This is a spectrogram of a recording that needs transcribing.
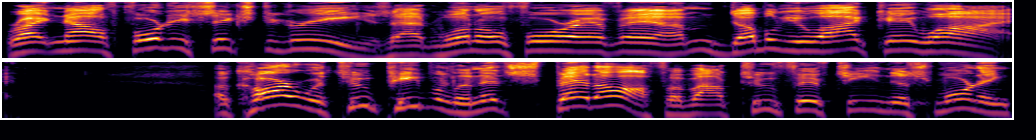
Right now, 46 degrees at 104 FM, WIKY. A car with two people in it sped off about 2:15 this morning.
